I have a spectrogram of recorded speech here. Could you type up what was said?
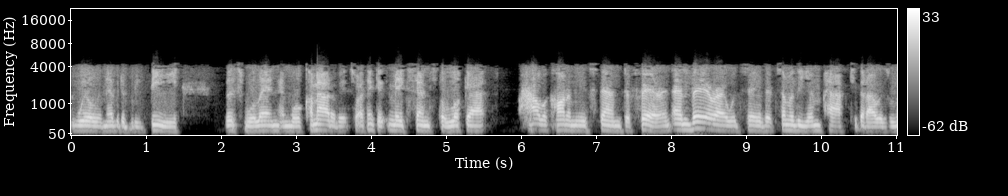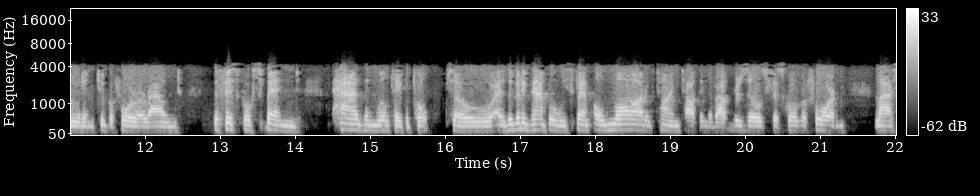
will inevitably be, this will end and we'll come out of it. So I think it makes sense to look at how economies stand to fare. And, and there I would say that some of the impact that I was alluding to before around the fiscal spend has and will take a toll. So as a good example, we spent a lot of time talking about Brazil's fiscal reform last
